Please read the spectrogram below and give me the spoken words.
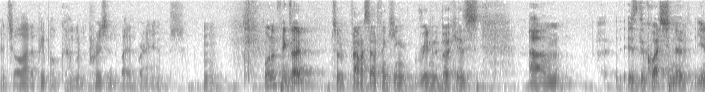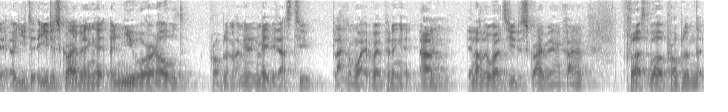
And so a lot of people become imprisoned by the brands. One of the things I sort of found myself thinking reading the book is um, is the question of you know are you are you describing a, a new or an old problem? I mean, and maybe that's too black and white way of putting it. Um, In other words, are you describing a kind of first world problem that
